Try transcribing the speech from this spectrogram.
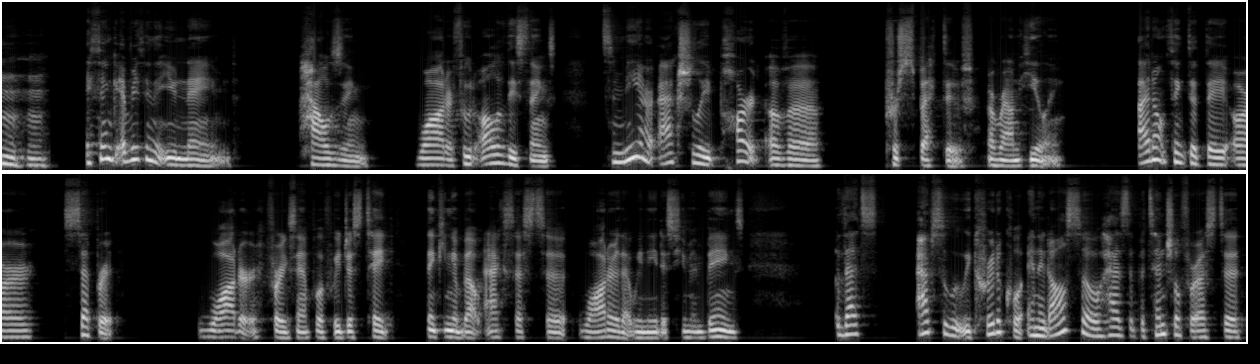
Mm-hmm. I think everything that you named, housing, water, food, all of these things, to me are actually part of a perspective around healing. I don't think that they are separate. Water, for example, if we just take thinking about access to water that we need as human beings, that's absolutely critical. And it also has the potential for us to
